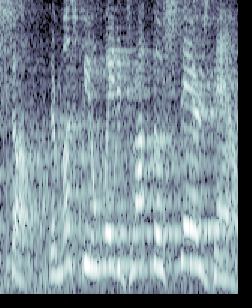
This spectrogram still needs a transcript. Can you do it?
Think so. There must be a way to drop those stairs down.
